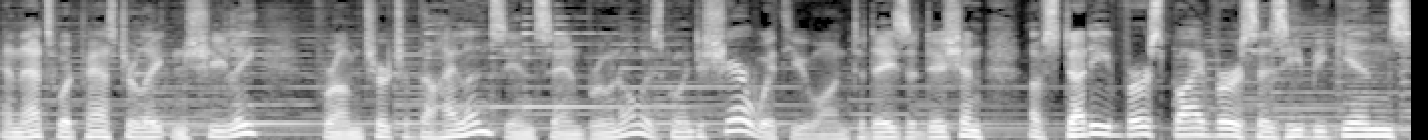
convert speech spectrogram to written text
And that's what Pastor Leighton Sheely from Church of the Highlands in San Bruno is going to share with you on today's edition of Study Verse by Verse as he begins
